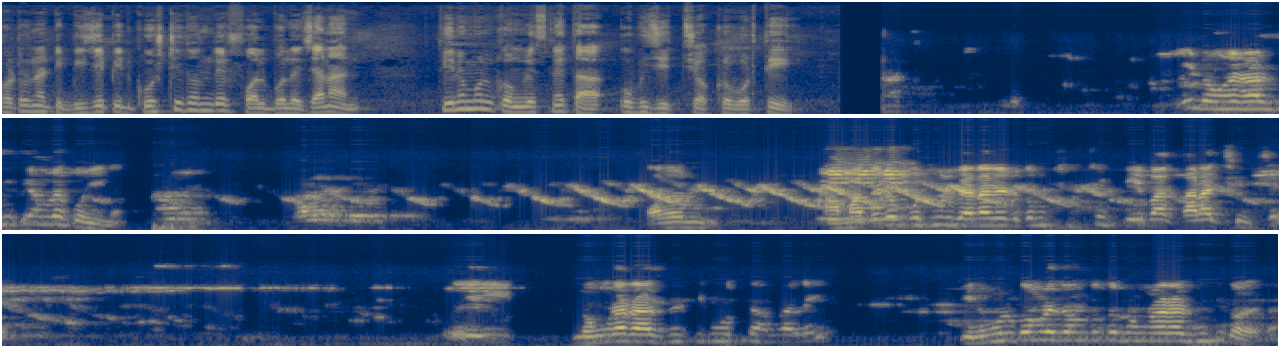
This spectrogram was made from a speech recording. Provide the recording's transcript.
ঘটনাটি বিজেপির গোষ্ঠীদ্বন্দ্বের ফল বলে জানান তৃণমূল কংগ্রেস নেতা অভিজিৎ চক্রবর্তী। এই নোংরা রাজনীতি আমরা করি না। কারণ আমাদেরও প্রচুর ব্যানার এরকম ছিটছে কে বা কারা ছিটছে। এই নোংরা রাজনীতির মধ্যে আমরা নেই। তৃণমূল কংগ্রেস অন্তত নোংরা রাজনীতি করে না?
